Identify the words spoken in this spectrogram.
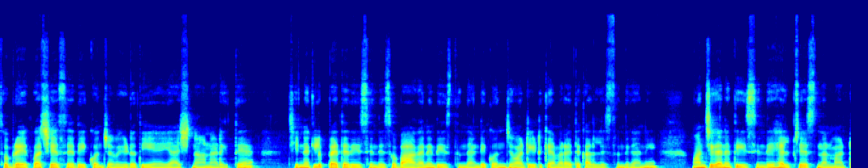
సో బ్రేక్ఫాస్ట్ చేసేది కొంచెం వీడియో తీయ అని అడిగితే చిన్న క్లిప్ అయితే తీసింది. సో బాగానే తీస్తుందండి. కొంచెం అటు ఇటు కెమెరా అయితే కదిలిస్తుంది కానీ మంచిగానే తీసింది. హెల్ప్ చేసింది అనమాట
